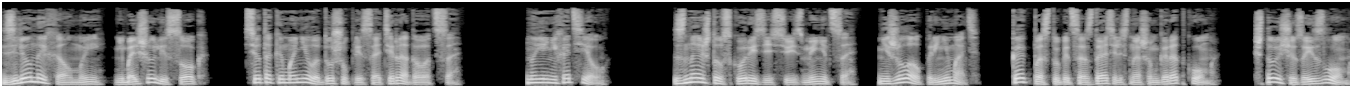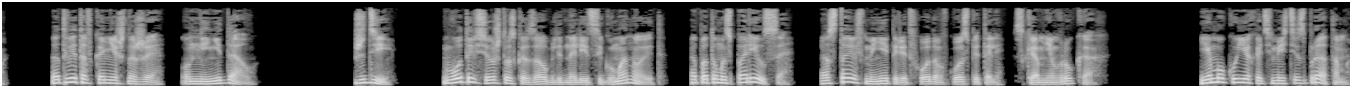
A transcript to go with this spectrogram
Зеленые холмы, небольшой лесок — все так и манило душу плясать и радоваться. Но я не хотел. Зная, что вскоре здесь все изменится, не желал принимать. Как поступит создатель с нашим городком? Что еще за излом? Ответов, конечно же, он мне не дал. «Жди». Вот и все, что сказал бледнолицый гуманоид, а потом испарился, оставив меня перед входом в госпиталь с камнем в руках. Я мог уехать вместе с братом,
